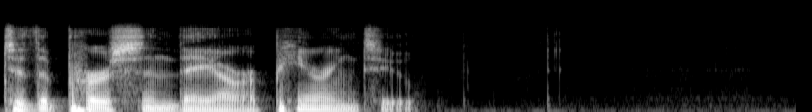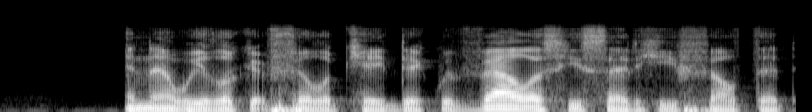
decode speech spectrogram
to the person they are appearing to. And now we look at Philip K. Dick with Valis. He said he felt that,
